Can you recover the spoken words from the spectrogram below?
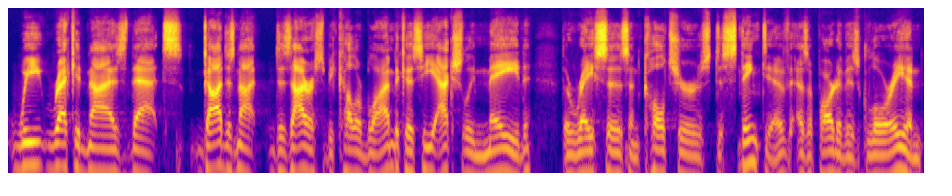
we recognize that God does not desire us to be colorblind because He actually made the races and cultures distinctive as a part of His glory. And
